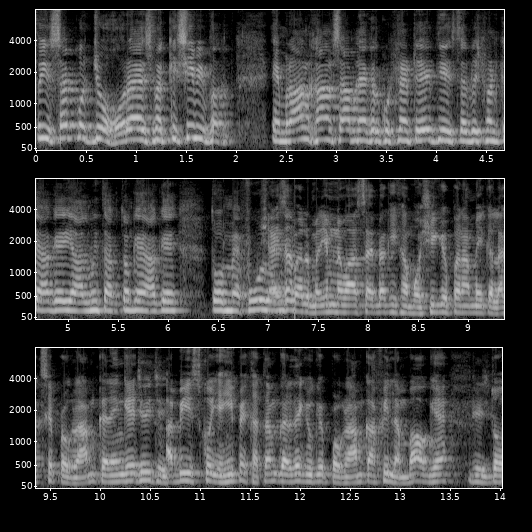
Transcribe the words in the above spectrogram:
तो ये सब कुछ जो हो रहा है, इसमें किसी भी वक्त इमरान खान साहब ने अगर कुछ ने टेक दी इस्टबलिशमेंट के आगे या आलमी ताकतों के आगे तो महफूज पर मरियम नवाज़ साहिबा की खामोशी के ऊपर हम एक अलग से प्रोग्राम करेंगे। जी जी। अभी इसको यहीं पे खत्म कर दें क्योंकि प्रोग्राम काफ़ी लंबा हो गया है। तो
